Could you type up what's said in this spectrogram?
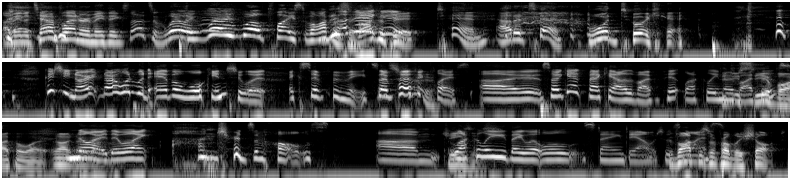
I mean, the town planner in me thinks that's a very, very well placed viper This pit. very viper good. pit, 10 out of 10. Would do again. Because you know, no one would ever walk into it except for me. So perfect true. place. Uh, so I get back out of the viper pit. Luckily, no Did you vipers. see a viper? Way? No, No, viper. there were like hundreds of holes. Um, Jesus. luckily, they were all staying down, which The was vipers nice. were probably shocked.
